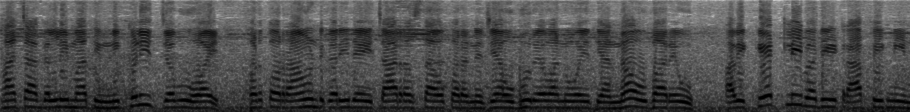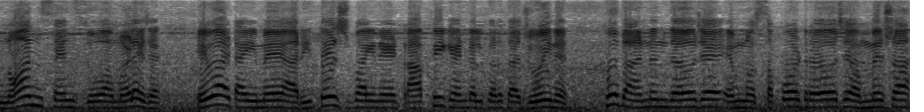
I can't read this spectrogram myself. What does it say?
ખાંચા ગલ્લીમાંથી નીકળી જ જવું હોય. ફરતો રાઉન્ડ કરી દે ચાર રસ્તા ઉપર અને જ્યાં ઊભું રહેવાનું હોય ત્યાં ન ઊભા રહેવું. આવી કેટલી બધી ટ્રાફિકની નોન સેન્સ જોવા મળે છે. એવા ટાઈમે આ રીતેશભાઈને ટ્રાફિક હેન્ડલ કરતા જોઈને ખૂબ આનંદ થયો છે, એમનો સપોર્ટ રહ્યો છે. હંમેશા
